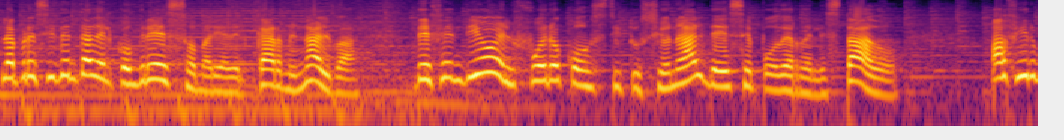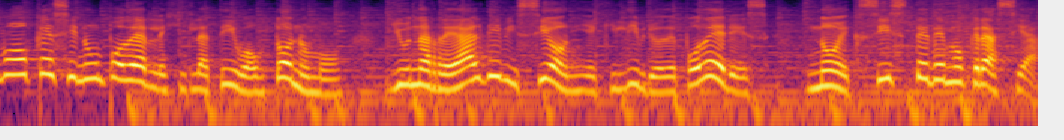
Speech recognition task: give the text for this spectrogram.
la presidenta del Congreso, María del Carmen Alba, defendió el fuero constitucional de ese poder del Estado. Afirmó que sin un poder legislativo autónomo y una real división y equilibrio de poderes, no existe democracia.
